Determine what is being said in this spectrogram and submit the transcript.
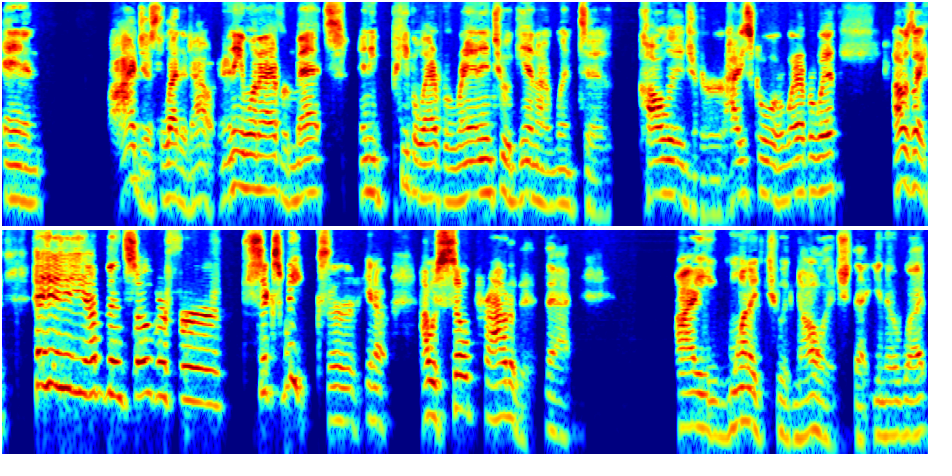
and I just let it out. Anyone I ever met, any people I ever ran into again, I went to college or high school or whatever with, I was like, Hey, I've been sober for six weeks or, you know, I was so proud of it that I wanted to acknowledge that, you know what,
